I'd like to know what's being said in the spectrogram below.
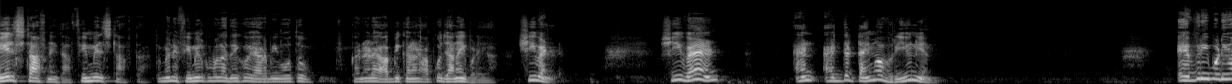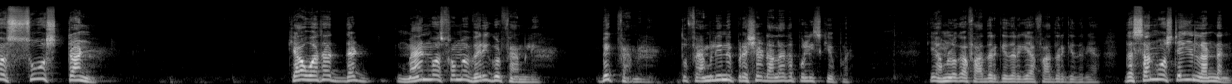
मेल स्टाफ नहीं था फीमेल स्टाफ था। तो मैंने फीमेल को बोला, देखो यार, अभी वो तो कन्नड़ है आप भी कन्नड़ आपको जाना ही पड़ेगा। She went she went and at the time of reunion everybody was so stunned क्या हुआ था? That man was from a very good family big family तो फैमिली ने प्रेशर डाला था पुलिस के ऊपर कि हम लोग का फादर किधर गया फादर किधर गया। The son was staying in London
